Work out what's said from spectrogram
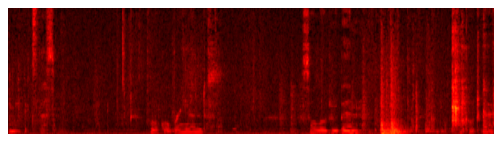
let me fix this, local brand Solo Droop Coach bag.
